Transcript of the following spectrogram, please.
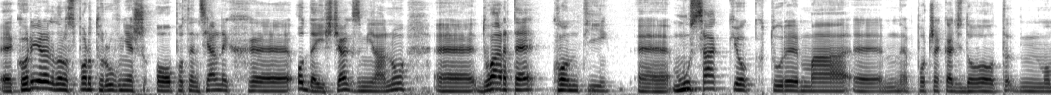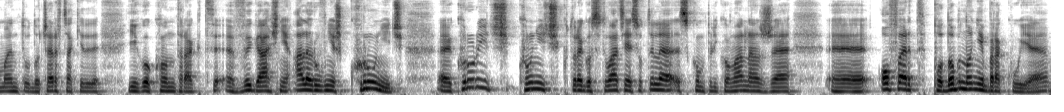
E, Corriere dello Sport również o potencjalnych e, odejściach z Milanu. E, Duarte, Conti, Musakio, który ma e, poczekać do momentu, do czerwca, kiedy jego kontrakt wygaśnie, ale również Krunić. E, Krunić, Krunić którego sytuacja jest o tyle skomplikowana, że ofert podobno nie brakuje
